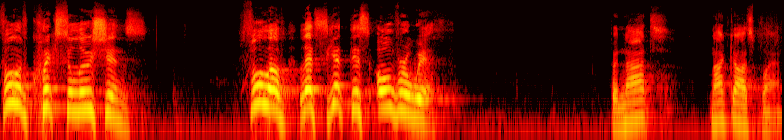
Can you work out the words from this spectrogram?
full of quick solutions, full of let's get this over with. But not, not God's plan.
